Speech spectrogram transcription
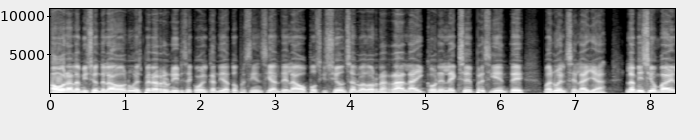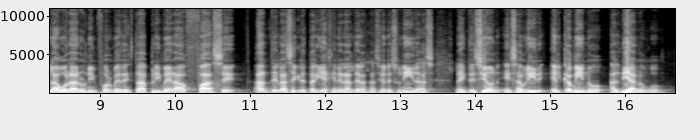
Ahora la misión de la ONU espera reunirse con el candidato presidencial de la oposición Salvador Narrala y con el ex presidente Manuel Zelaya. La misión va a elaborar un informe de esta primera fase ante la Secretaría General de las Naciones Unidas. La intención es abrir el camino al diálogo.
